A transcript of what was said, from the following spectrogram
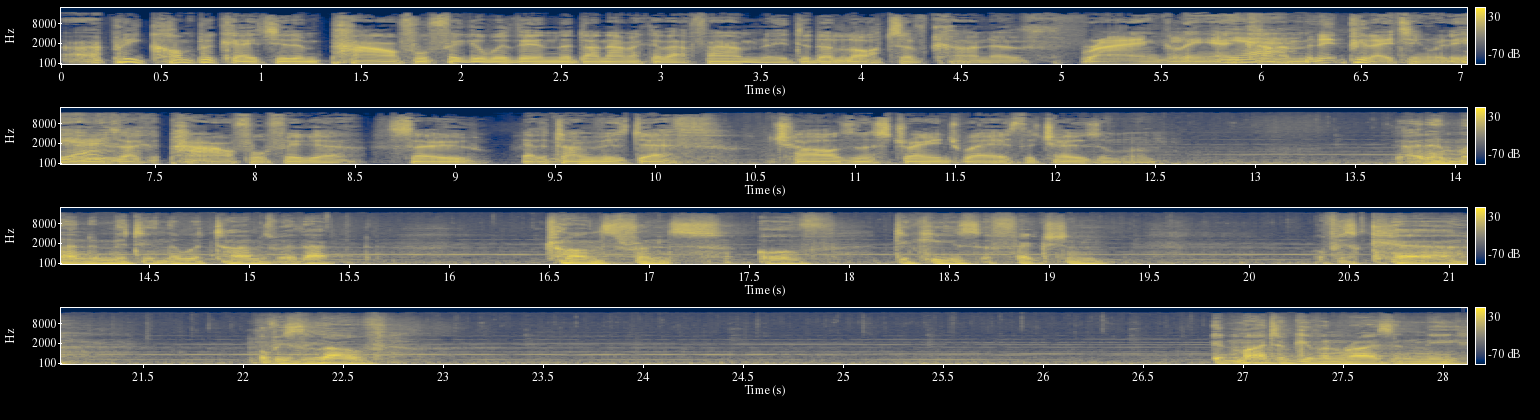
a pretty complicated and powerful figure within the dynamic of that family. Did a lot of kind of wrangling and Yeah. kind of manipulating. Really, Yeah. was like a powerful figure. So at the time of his death, Charles, in a strange way, is the chosen one. I don't mind admitting there were times where that transference of Dickie's affection, of his care, of his love, it might have given rise in me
